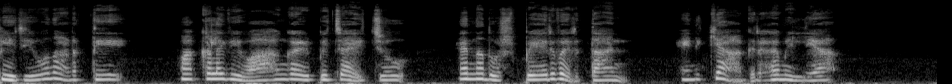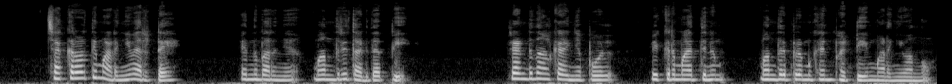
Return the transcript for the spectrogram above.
പിരിവ് നടത്തി മക്കളെ വിവാഹം കഴിപ്പിച്ചയച്ചു എന്ന ദുഷ്പേര് വരുത്താൻ എനിക്ക് ആഗ്രഹമില്ല. ചക്രവർത്തി മടങ്ങി വരട്ടെ. എന്ന് പറഞ്ഞ് മന്ത്രി തടിതപ്പി. രണ്ടു നാൾ കഴിഞ്ഞപ്പോൾ വിക്രമാദിത്യനും മന്ത്രിപ്രമുഖൻ ഭട്ടിയും മടങ്ങി വന്നു.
